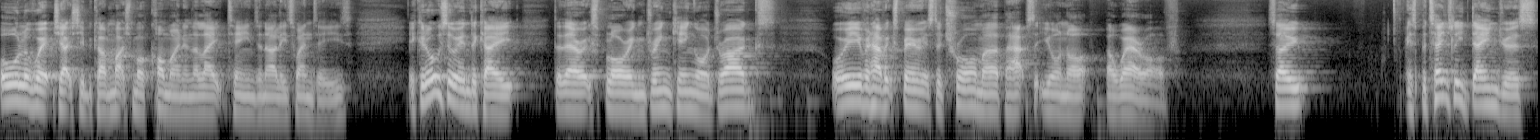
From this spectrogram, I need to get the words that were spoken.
all of which actually become much more common in the late teens and early 20s. It could also indicate that they're exploring drinking or drugs, or even have experienced a trauma perhaps that you're not aware of. So, it's potentially dangerous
